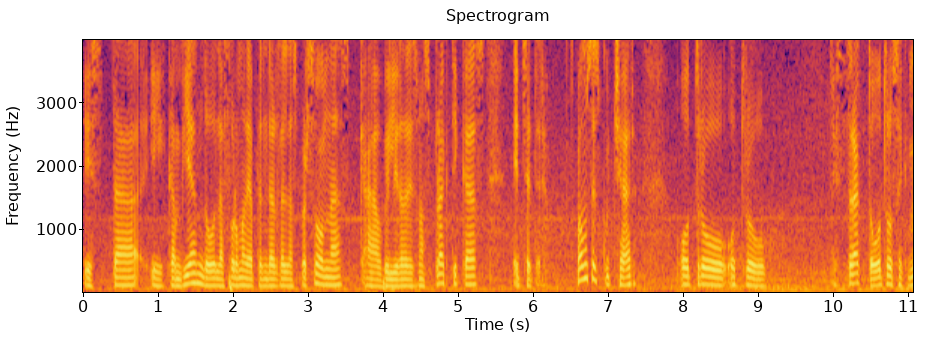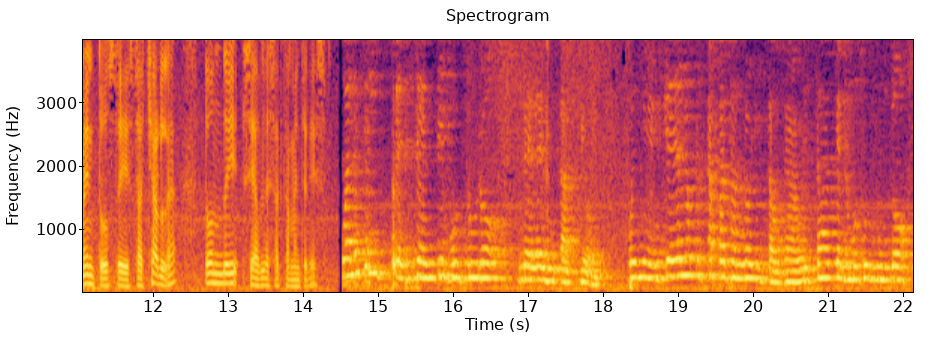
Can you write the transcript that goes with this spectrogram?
está eh, cambiando la forma de aprender de las personas, habilidades más prácticas, etc. Vamos a escuchar otro, otro extracto, otros segmentos de esta charla donde se habla exactamente de eso. ¿Cuál es el presente y futuro de la educación? Pues miren, ¿qué es lo que está pasando ahorita? O sea, ahorita tenemos un mundo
